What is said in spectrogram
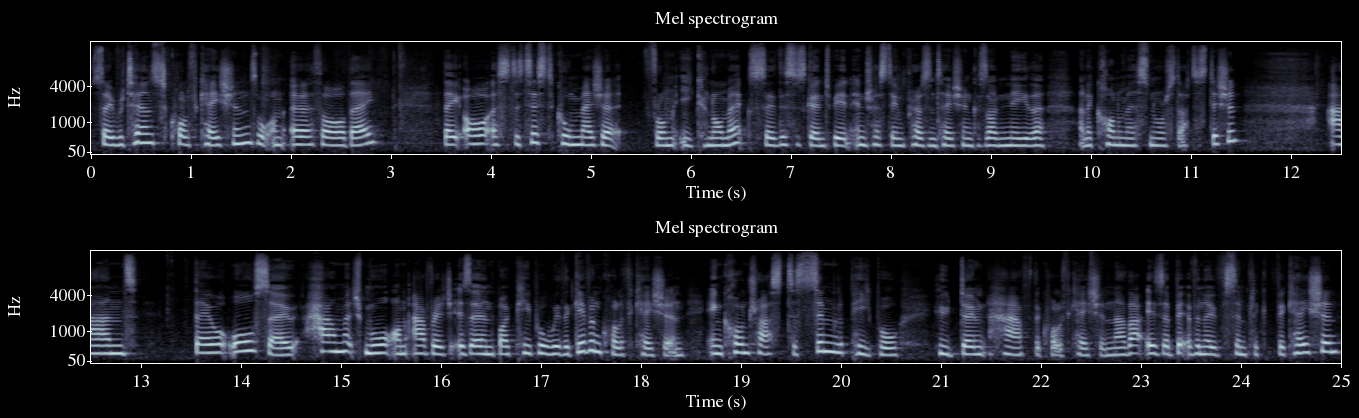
So, returns to qualifications, what on earth are they? They are a statistical measure from economics. So, this is going to be an interesting presentation because I'm neither an economist nor a statistician. And they are also how much more on average is earned by people with a given qualification in contrast to similar people who don't have the qualification. Now, that is a bit of an oversimplification,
